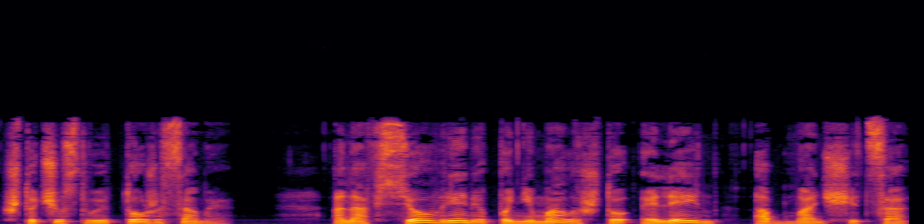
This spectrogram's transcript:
что чувствую то же самое. Она все время понимала, что Элейн — обманщица».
